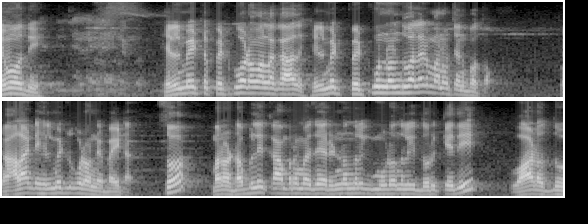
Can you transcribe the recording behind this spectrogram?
ఏమవుద్ది? హెల్మెట్ పెట్టుకోవడం వల్ల కాదు. హెల్మెట్ పెట్టుకున్నందువల్లనే మనం చనిపోతాం. అలాంటి హెల్మెట్లు కూడా ఉన్నాయి బయట. సో మనం డబ్బులకి కాంప్రమైజ్ అయ్యి రెండు వందలకి మూడు వందలకి దొరికేది వాడొద్దు.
